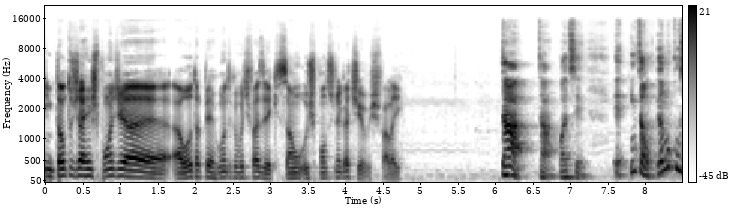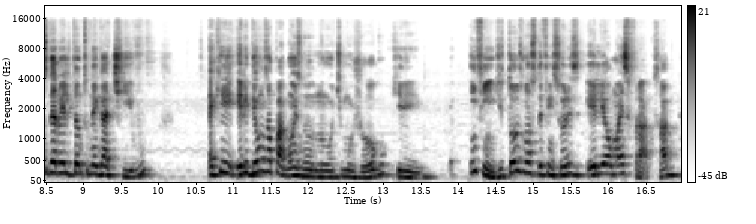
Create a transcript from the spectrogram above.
então tu já responde a, a outra pergunta que eu vou te fazer, que são os pontos negativos. Fala aí. Tá, tá, pode ser. É, então, eu não considero ele tanto negativo. É que ele deu uns apagões no, no último jogo, que enfim, de todos os nossos defensores, ele é o mais fraco, sabe?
